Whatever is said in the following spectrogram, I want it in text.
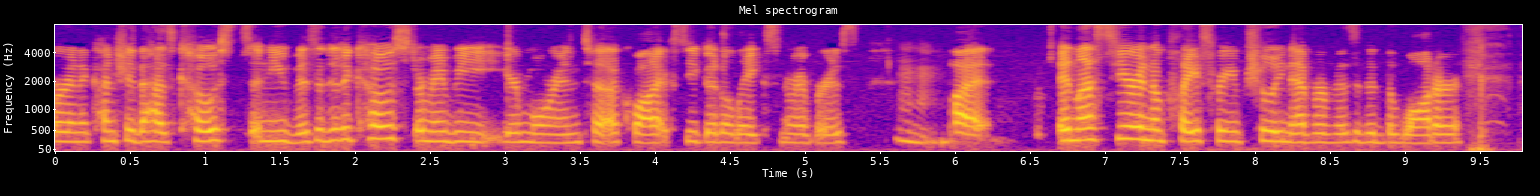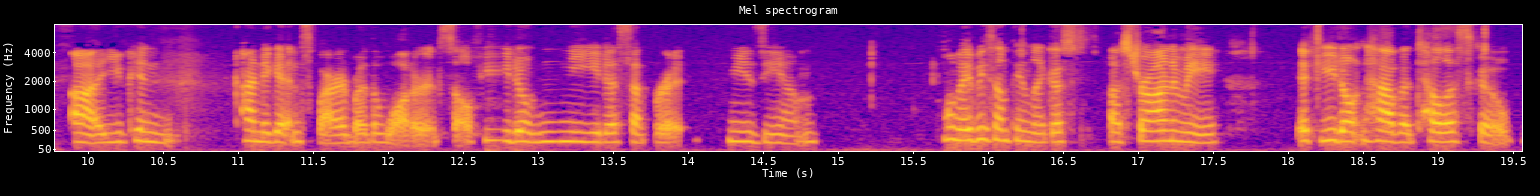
or in a country that has coasts and you visited a coast or maybe you're more into aquatics you go to lakes and rivers. Mhm. but unless you're in a place where you've truly never visited the water uh, you can kind of get inspired by the water itself. You don't need a separate museum. Well maybe something like as- astronomy if you don't have a telescope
